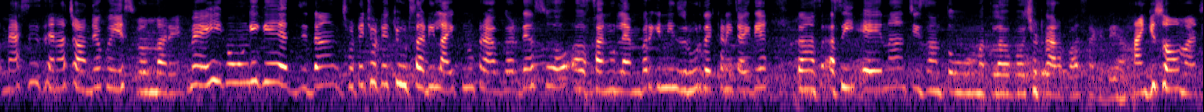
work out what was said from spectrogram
ਮੈਸੇਜ ਦੇਣਾ ਚਾਹੁੰਦੇ ਹੋ ਕੋਈ ਇਸ ਫਿਲਮ ਬਾਰੇ? ਮੈਂ ਇਹੀ ਕਹੂੰਗੀ ਕਿ ਜਿੱਦਾਂ ਛੋਟੇ ਛੋਟੇ ਝੂਠ ਸਾਡੀ ਲਾਈਫ ਨੂੰ ਖਰਾਬ ਕਰਦੇ ਆ ਸੋ ਸਾਨੂੰ ਲੈਂਬਰਗਿਨੀ ਜ਼ਰੂਰ ਦੇਖਣੀ ਚਾਹੀਦੀ ਹੈ ਤਾਂ ਅਸੀਂ ਇਹਨਾਂ ਚੀਜ਼ਾਂ ਤੋਂ ਮਤਲਬ ਛੁਟਕਾਰਾ ਪਾ ਸਕਦੇ ਹਾਂ। Thank you so much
